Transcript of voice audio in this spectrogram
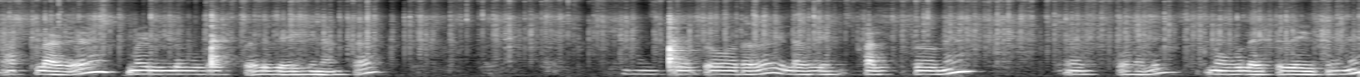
అట్లాగే స్మెల్ కూడా వస్తుంది వేగినాక. మంచిగా దూరగా ఇలా వే కలుపుతూనే వేసుకోవాలి. నువ్వులు అయితే వేగితేనే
